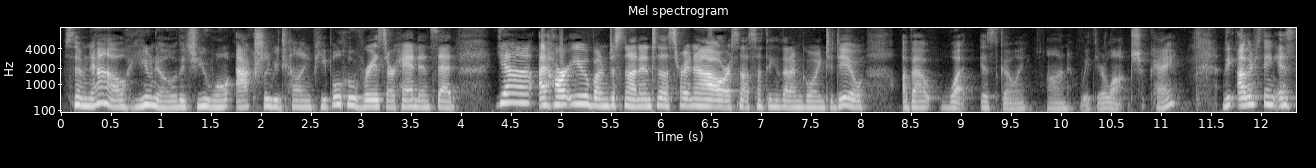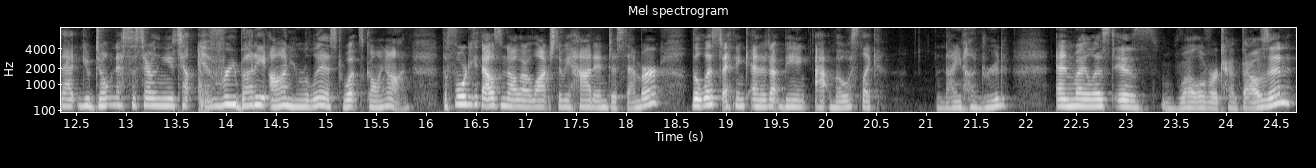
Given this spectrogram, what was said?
So now you know that you won't actually be telling people who've raised their hand and said, Yeah, I heart you, but I'm just not into this right now, or it's not something that I'm going to do about what is going on with your launch. Okay. The other thing is that you don't necessarily need to tell everybody on your list what's going on. The $40,000 launch that we had in December, the list I think ended up being at most like 900, and my list is well over 10,000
